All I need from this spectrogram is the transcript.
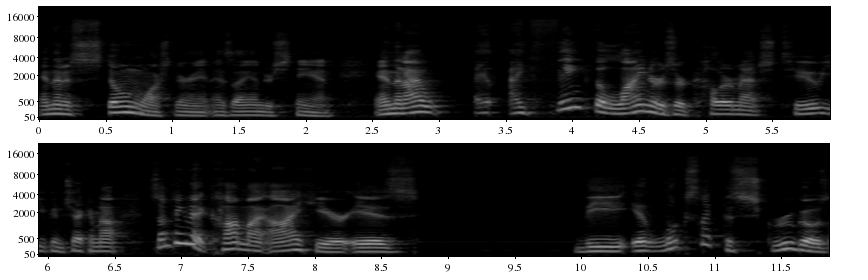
and then a stonewash variant, as I understand. And then I, I think the liners are color matched too. You can check them out. Something that caught my eye here is the it looks like the screw goes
